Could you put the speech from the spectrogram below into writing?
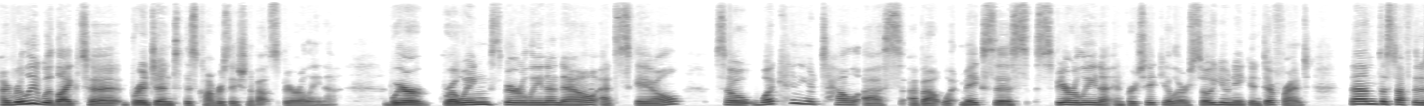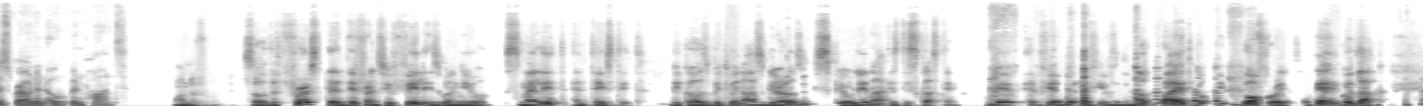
I really would like to bridge into this conversation about spirulina. We're growing spirulina now at scale. So, what can you tell us about what makes this spirulina in particular so unique and different than the stuff that is grown in open ponds. Wonderful. So the first uh, difference you feel is when you smell it and taste it, because between us girls, spirulina is disgusting. Okay, if you if you did not try it, go, go for it. Okay, good luck.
